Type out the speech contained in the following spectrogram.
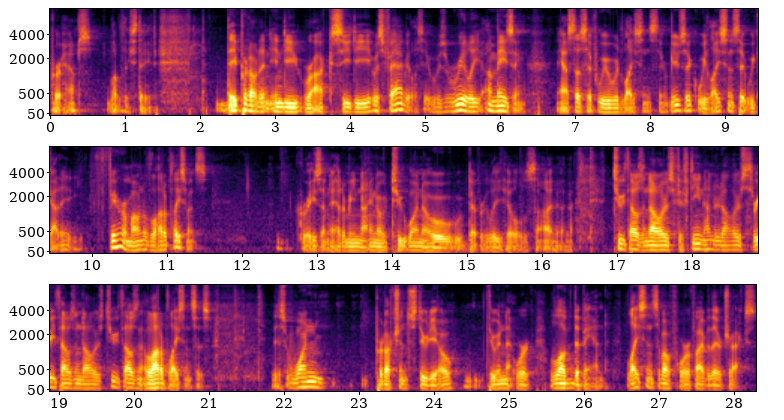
perhaps. Lovely state. They put out an indie rock CD. It was fabulous. It was really amazing. They asked us if we would license their music. We licensed it. We got a fair amount of a lot of placements. Grey's Anatomy 90210, Beverly Hills. Uh, $2,000, $1,500, $3,000, 2,000, a lot of licenses. This one production studio through a network loved the band, licensed about four or five of their tracks.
